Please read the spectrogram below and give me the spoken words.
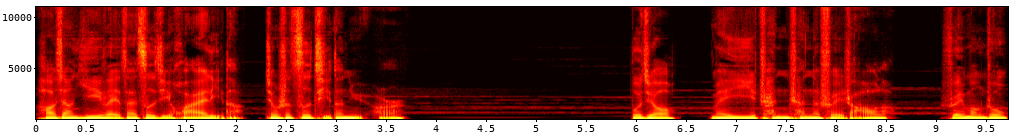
好像依偎在自己怀里的就是自己的女儿。不久，梅姨沉沉的睡着了。睡梦中，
